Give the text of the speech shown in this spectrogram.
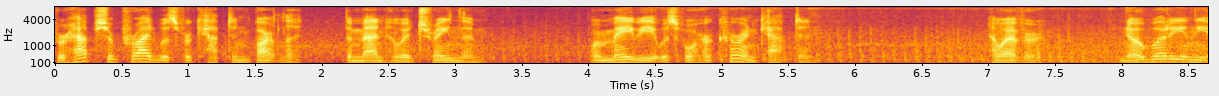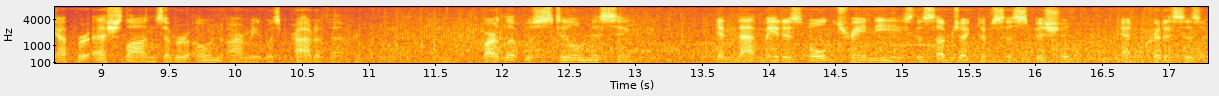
Perhaps her pride was for Captain Bartlett, the man who had trained them, or maybe it was for her current captain. However, nobody in the upper echelons of her own army was proud of them. Bartlett was still missing, and that made his old trainees the subject of suspicion and criticism.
